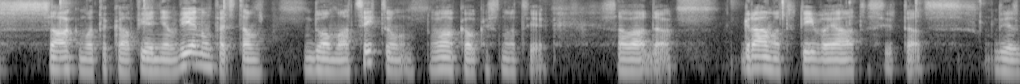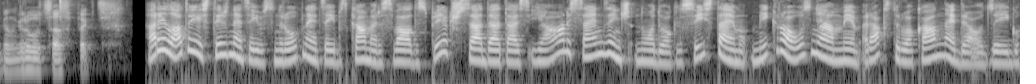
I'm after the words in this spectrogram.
sākumā pieņem vienu, un pēc tam domā citu, un vēl kaut kas notiek savādāk. Grāmatvedībā tas ir diezgan grūts aspekts. Arī Latvijas Tirzniecības un Rūpniecības kameras valdes priekšsēdētājs Jānis Enziņš nodokļu sistēmu mikro uzņēmumiem raksturo kā nedraudzīgu,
